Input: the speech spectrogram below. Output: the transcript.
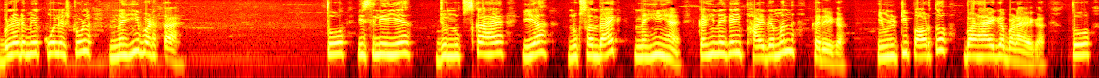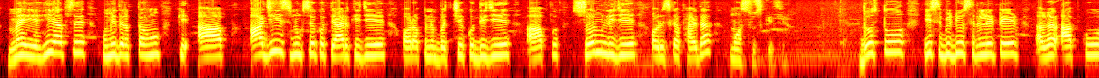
ब्लड में कोलेस्ट्रोल नहीं बढ़ता है। तो इसलिए ये जो नुस्खा है, यह नुकसानदायक नहीं है। कहीं ना कहीं फ़ायदेमंद करेगा। इम्यूनिटी पावर तो बढ़ाएगा बढ़ाएगा। तो मैं यही आपसे उम्मीद रखता हूँ कि आप आज ही इस नुस्खे को तैयार कीजिए और अपने बच्चे को दीजिए। आप स्वयं लीजिए और इसका फ़ायदा महसूस कीजिए। दोस्तों, इस वीडियो से रिलेटेड अगर आपको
